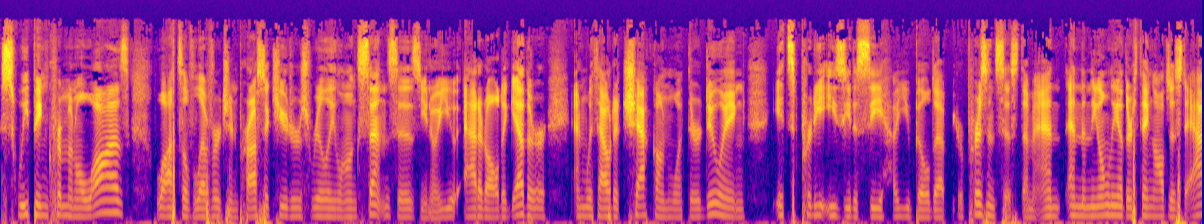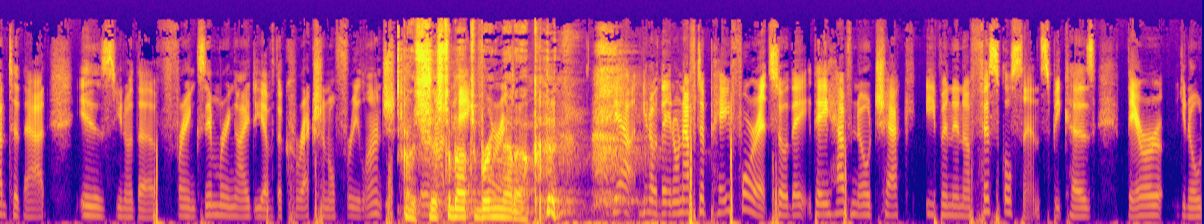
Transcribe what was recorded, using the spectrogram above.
sweeping criminal laws, lots of leverage in prosecutors, really long sentences. You know, you add it all together, and without a check on what they're doing, it's pretty easy to see how you build up your prison system. And and then the only other thing I'll just add to that is, you know, the Frank Zimring idea of the correctional free lunch. I was just about to bring that up. yeah, you know, they don't have to pay for it, so they they have no check even in a fiscal sense because they're you know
